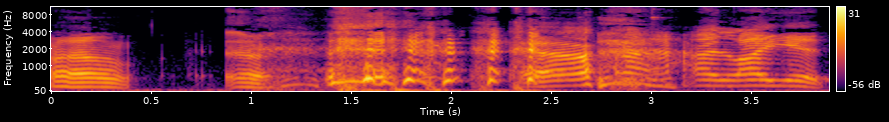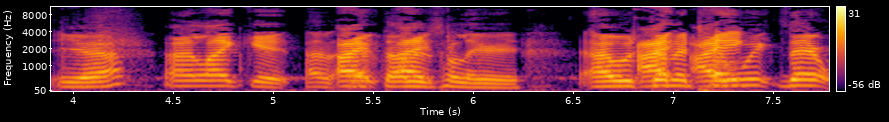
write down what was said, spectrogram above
um, uh, I like it. yeah, I like it. I, I, thought it was hilarious. I was gonna I take their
